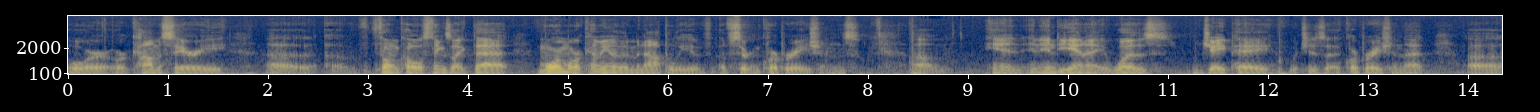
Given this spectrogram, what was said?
or or commissary, uh, uh, phone calls, things like that, more and more coming under the monopoly of, of certain corporations. Um, in in Indiana, it was JPay, which is a corporation that uh,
